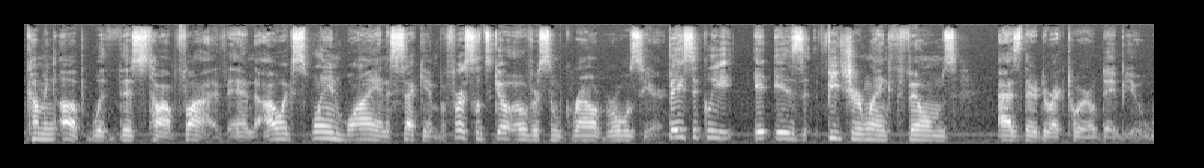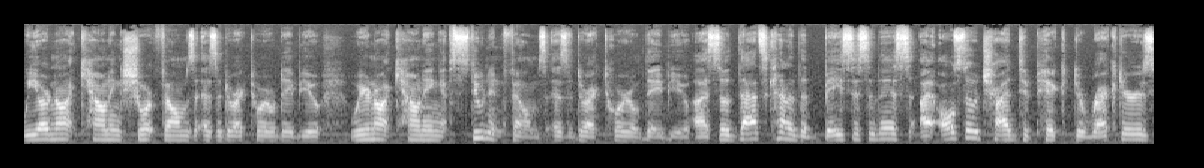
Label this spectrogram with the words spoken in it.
coming up with this top 5, and I'll explain why in a second, but first let's go over some ground rules here. Basically, it is feature-length films as their directorial debut. We are not counting short films as a directorial debut. We are not counting student films as a directorial debut. Uh, so that's kind of the basis of this. I also tried to pick directors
